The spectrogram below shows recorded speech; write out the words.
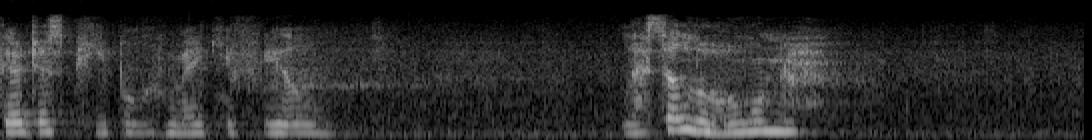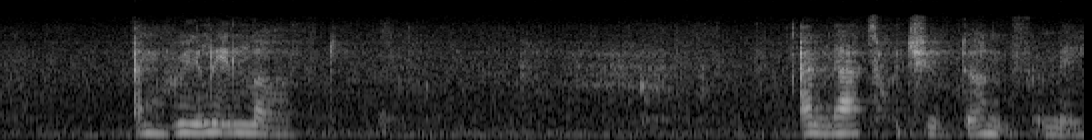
They're just people who make you feel less alone and really loved. And that's what you've done for me.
